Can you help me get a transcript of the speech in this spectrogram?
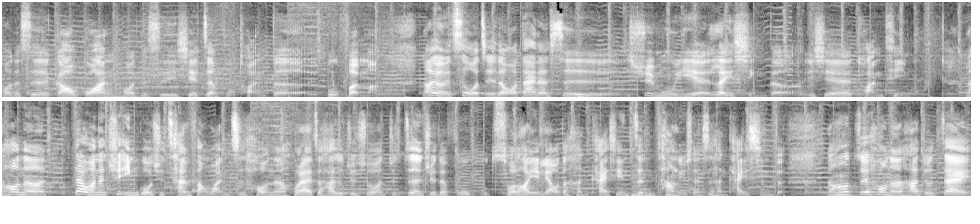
或者是高官或者是一些政府团的部分嘛。然后有一次我记得我带的是畜牧业类型的一些团体。然后呢，带完了去英国去参访完之后呢，回来之后他就觉得说，就真的觉得服务不错，然后也聊得很开心，整趟旅程是很开心的。然后最后呢，他就在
